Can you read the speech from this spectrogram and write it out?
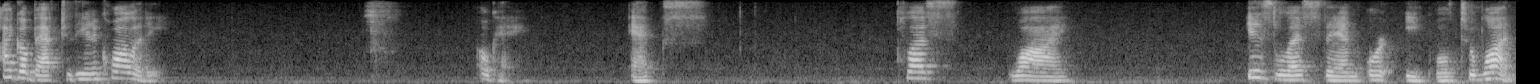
I go back to the inequality. Okay, x plus y is less than or equal to 1.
